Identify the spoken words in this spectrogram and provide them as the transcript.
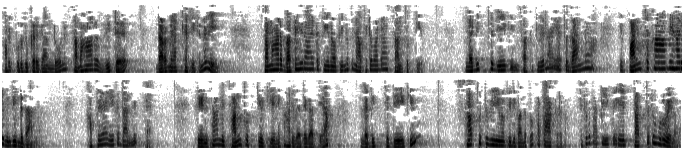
අපි පුරුදු කරගන්න ඕනේ සමහර විට ධර්මයක් හැටියට නෙවෙයි. සමහර බටහිර අයට තියෙනවා පින්නතුනේ අපිට වඩා සන්තුෂ්තිය. ලැබිච්ච දෙයකින් සතුටු වෙලා එයාට දන්නවා ඒ පංචකාමයේ හරි විඳින්න දානවා. අපේ ඒක දන්නේ නැහැ. ඒ නිසා මේ සන්තුෂ්තිය කියන එක හරි වැදගත් දෙයක්. ලැබිච්ච දෙයකින් සතුටු වීම පිළිබඳව කතා කරනවා. එතකොට අපි ඒක ඒ தත්තට හුරු වෙනවා.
